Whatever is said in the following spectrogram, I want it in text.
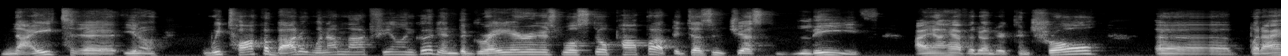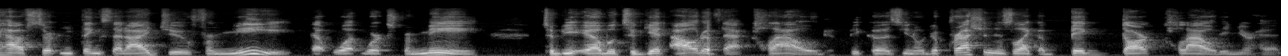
night. Uh, you know, we talk about it when I'm not feeling good, and the gray areas will still pop up. It doesn't just leave. I have it under control, uh, but I have certain things that I do for me that what works for me to be able to get out of that cloud because you know depression is like a big dark cloud in your head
